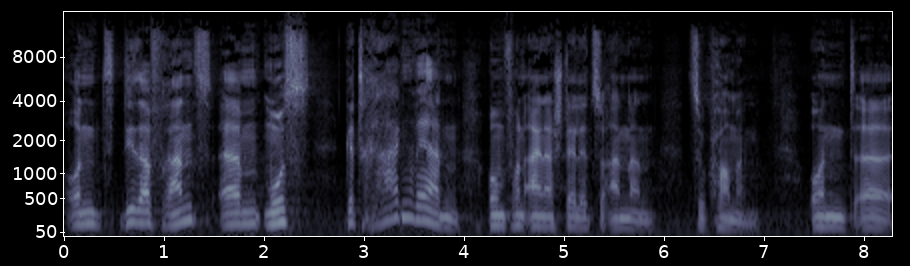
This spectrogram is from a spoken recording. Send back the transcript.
und dieser Franz ähm, muss getragen werden, um von einer Stelle zur anderen zu kommen. Und äh,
